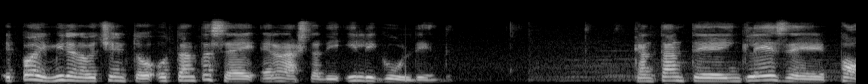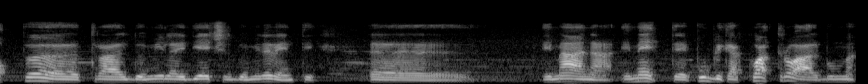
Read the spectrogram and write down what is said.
E poi 1986 era la nascita di Illy Goulding, cantante inglese pop eh, tra il 2010 e il 2020 eh, emana, emette, pubblica quattro album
